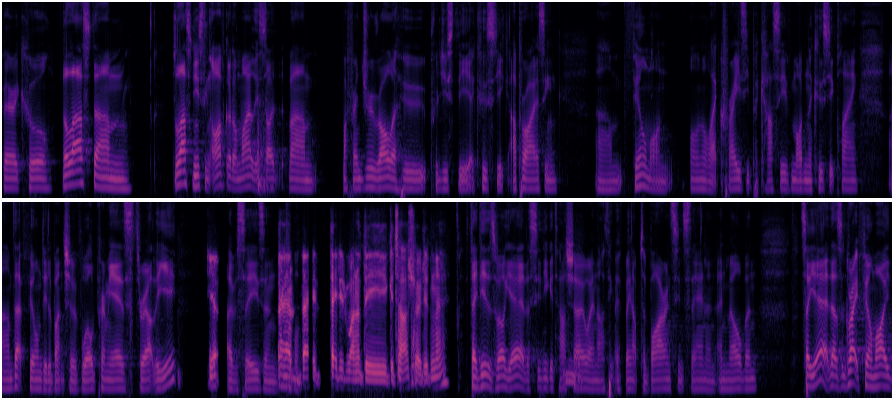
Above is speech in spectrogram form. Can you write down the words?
Very cool. The last um the last news thing I've got on my list, I um my friend Drew Roller, who produced the acoustic Uprising um, film on on all that crazy percussive modern acoustic playing. Um, that film did a bunch of world premieres throughout the year. Yep. Overseas and They, had, they, they did one at the guitar show, didn't they? they did as well, yeah, the Sydney Guitar Mm. Show, and I think they've been up to Byron since then and, and Melbourne. So yeah, that was a great film. I,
